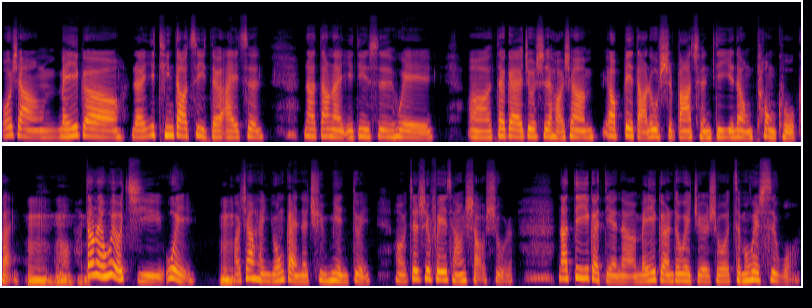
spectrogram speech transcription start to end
我想每一个人一听到自己得癌症，那当然一定是会啊，大概就是好像要被打入十八层地狱那种痛苦感。嗯嗯，当然会有几位，嗯，好像很勇敢的去面对，哦，这是非常少数了。那第一个点呢，每一个人都会觉得说，怎么会是我？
